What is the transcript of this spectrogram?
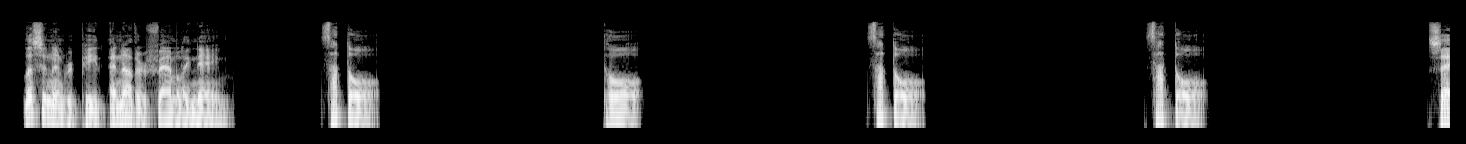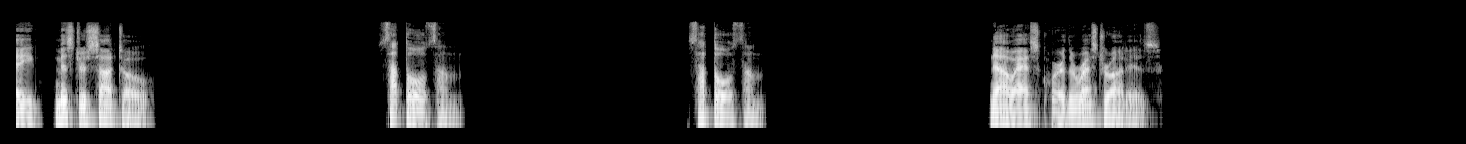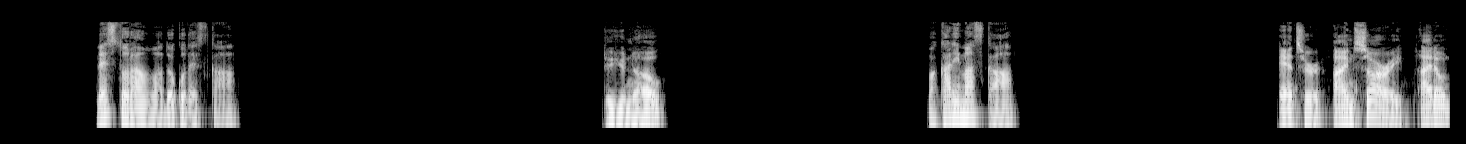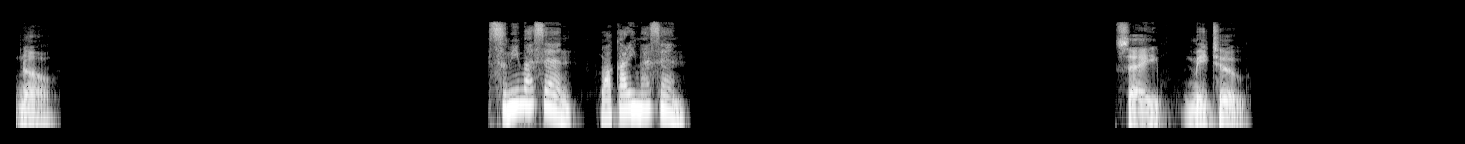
Listen and repeat another family name. 佐藤。と。佐藤。佐藤。Say Mr. Sato. 佐藤さん。佐藤さん。Now ask where the restaurant is. レストランはどこですか Do you know? わかりますか Answer, I'm sorry, I don't know. すみません。わかりません。Say, me too.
